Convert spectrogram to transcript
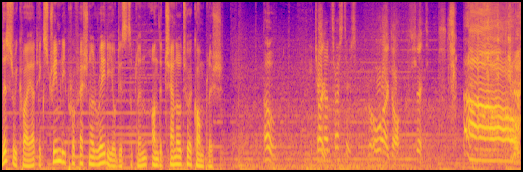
This required extremely professional radio discipline on the channel to accomplish. Oh, you turned Oh. on thrusters. Oh, I don't. Shit. Oh!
